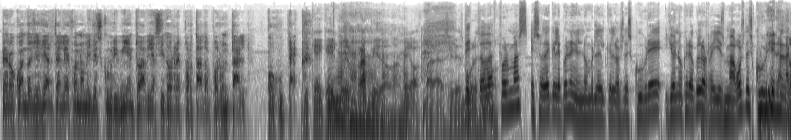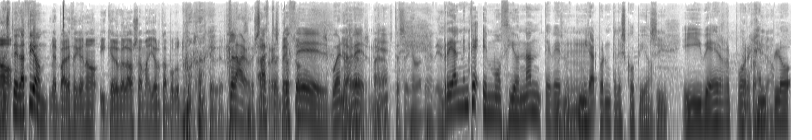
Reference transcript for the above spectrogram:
Pero cuando llegué al teléfono mi descubrimiento había sido reportado por un tal Cojutec. Y que hay que ir muy rápido, amigos, para si De descubres todas algo. formas, eso de que le ponen el nombre del que los descubre, yo no creo que los Reyes Magos descubrieran la No, constelación. Me parece que no, y creo que la Osa Mayor tampoco tuvo nada que ver. Claro, exacto. Entonces, bueno, Ya, a ya, ver. bueno, ¿eh? Este señor no tiene ni idea. Realmente emocionante ver, mirar por un telescopio Sí. y ver, por Nunca ejemplo,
